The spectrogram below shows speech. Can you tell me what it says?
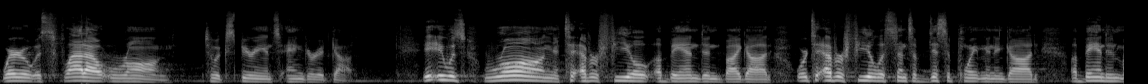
where it was flat out wrong to experience anger at God. It was wrong to ever feel abandoned by God or to ever feel a sense of disappointment in God, abandoned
